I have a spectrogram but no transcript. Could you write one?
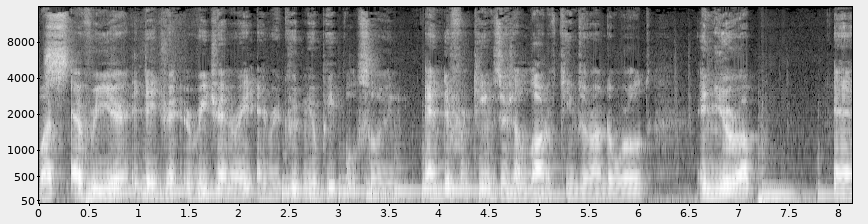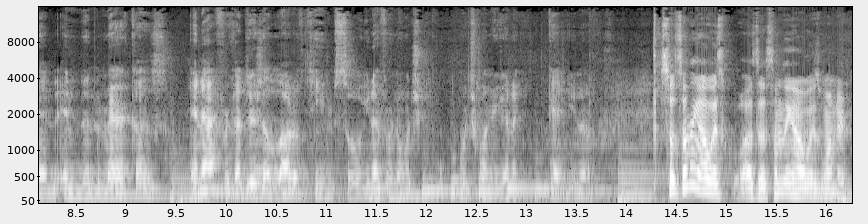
but every year they regenerate and recruit new people. So and different teams. There's a lot of teams around the world, in Europe, and in the Americas and Africa. There's a lot of teams. So you never know which which one you're gonna get. You know. So something I always was uh, something I always wondered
